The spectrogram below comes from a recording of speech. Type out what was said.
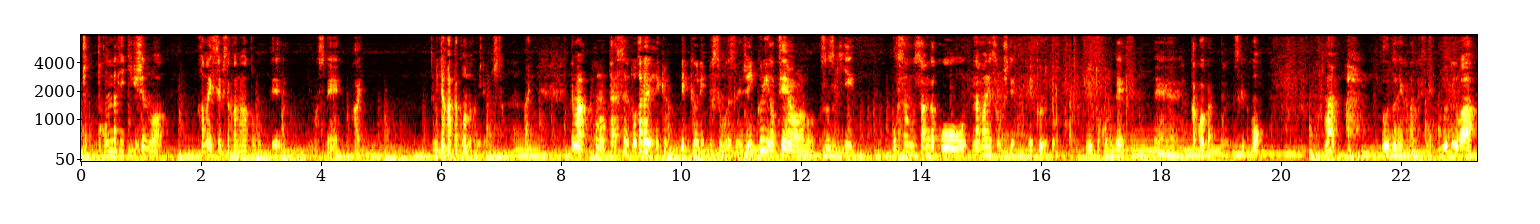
ちょっとこんだけ生き生きしてるのは、かなり久々かなと思っていますね。はい。見たかったコーナーが見れました。はい。で、まあ、この対するトータルエクエクリプスもですね、ジェイク・リーのテーマは、あの、鈴木治さんがこう、生演奏してくるというところで、えー、かっこよかったんですけども、まあ、ブードゥーにはかなわないですね。ブードゥーは、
